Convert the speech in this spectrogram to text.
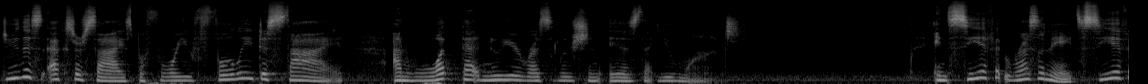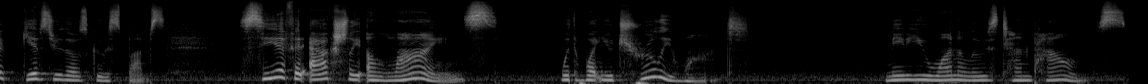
Do this exercise before you fully decide on what that New Year resolution is that you want. And see if it resonates. See if it gives you those goosebumps. See if it actually aligns with what you truly want. Maybe you want to lose 10 pounds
